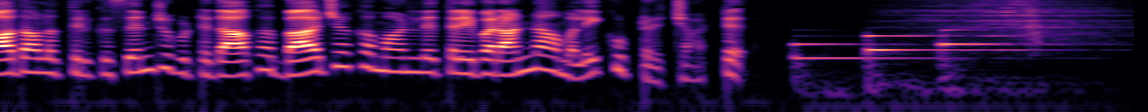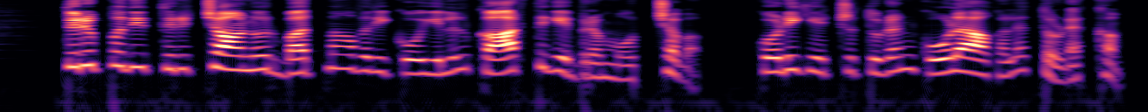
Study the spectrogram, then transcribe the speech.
பாதாளத்திற்கு சென்றுவிட்டதாக பாஜக மாநில தலைவர் அண்ணாமலை குற்றச்சாட்டு. திருப்பதி திருச்சானூர் பத்மாவதி கோயிலில் கார்த்திகை பிரம்மோற்சவம். கொடியேற்றத்துடன் கோலாகல தொடக்கம்.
